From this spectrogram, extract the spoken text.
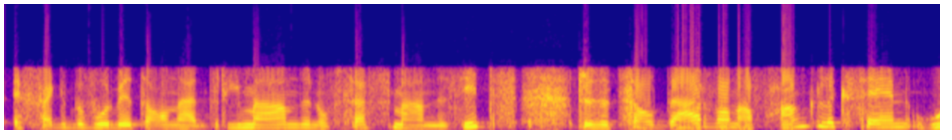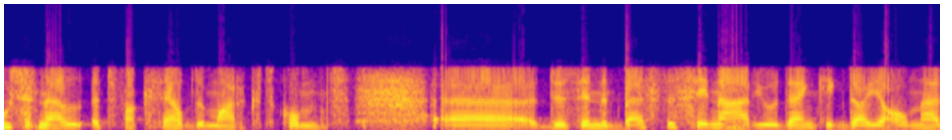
effect bijvoorbeeld al na drie maanden of zes maanden ziet. Dus het zal daarvan afhankelijk zijn hoe snel het vaccin op de markt komt. Uh, dus in het beste scenario denk ik dat je al na,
